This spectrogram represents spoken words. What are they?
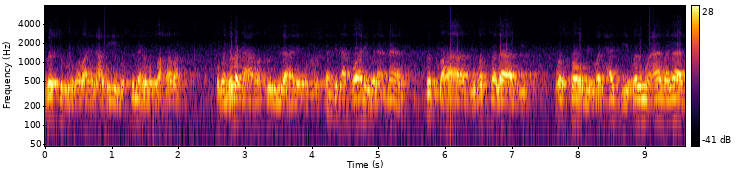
تمسك بالقران العظيم والسنة المطهرة وما ثبت عن رسول الله عليه الصلاة والسلام في الأقوال والأعمال في الطهارة والصلاة والصوم والحج والمعاملات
